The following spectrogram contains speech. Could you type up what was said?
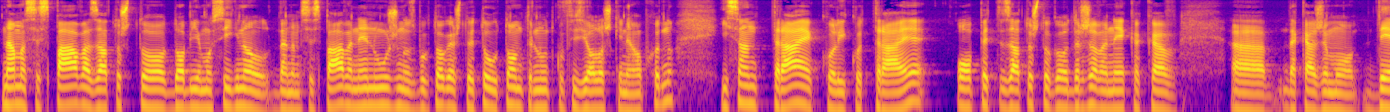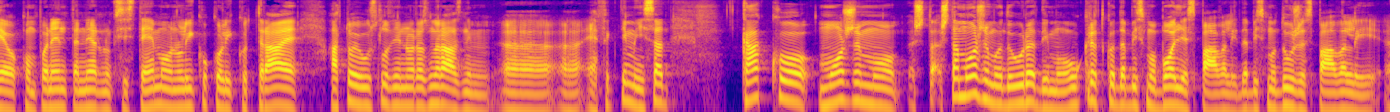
nama se spava zato što dobijemo signal da nam se spava, ne nužno zbog toga što je to u tom trenutku fiziološki neophodno i san traje koliko traje, opet zato što ga održava nekakav da kažemo, deo komponenta nervnog sistema, onoliko koliko traje, a to je uslovljeno raznoraznim efektima. I sad, kako možemo, šta, šta možemo da uradimo ukratko da bismo bolje spavali, da bismo duže spavali uh,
